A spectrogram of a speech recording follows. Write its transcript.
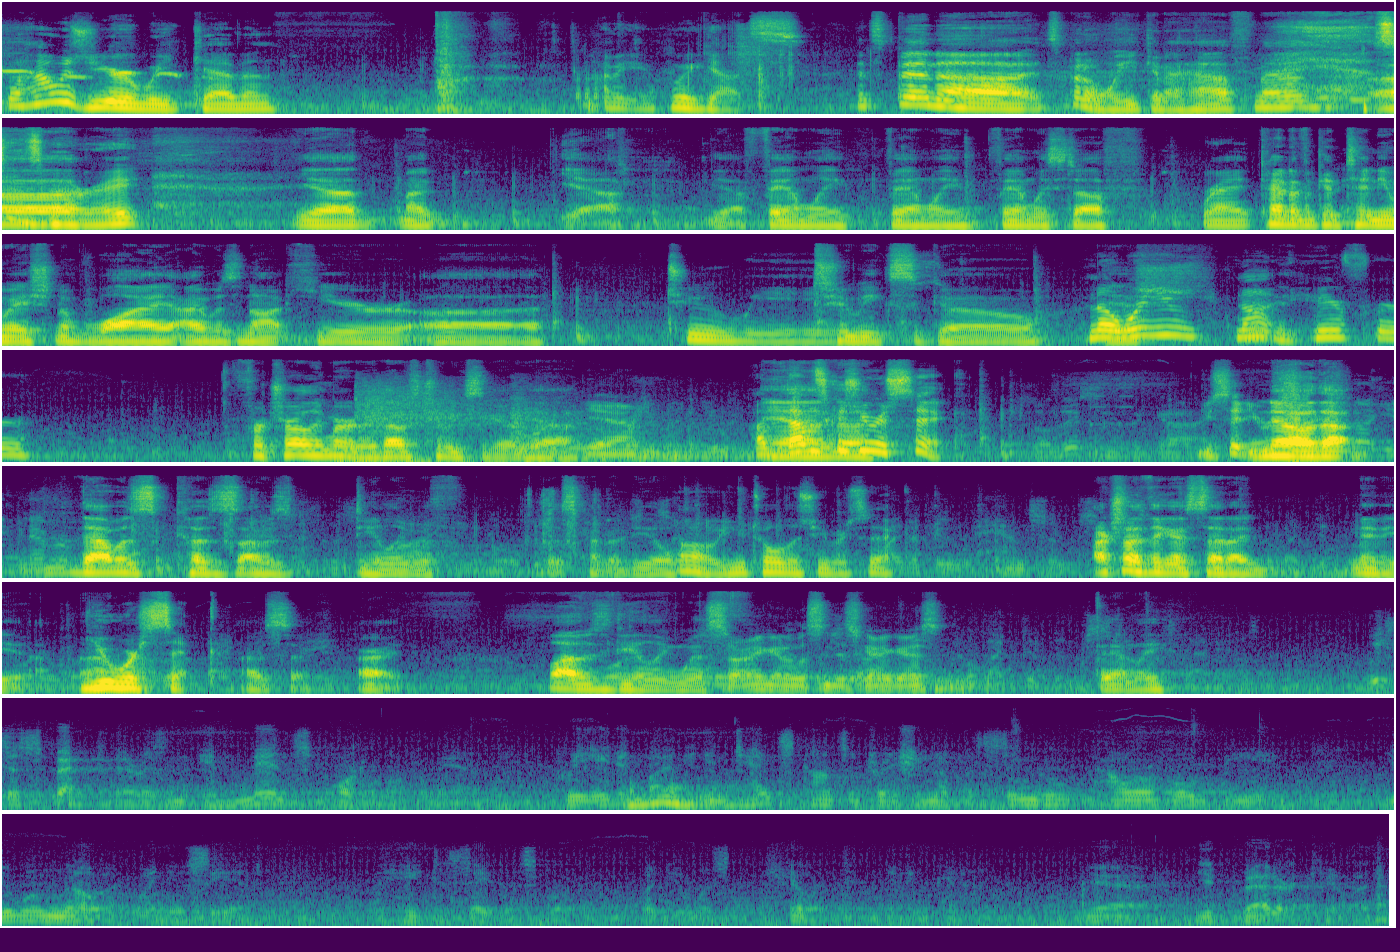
So how was your week, Kevin? I mean, we got. It's been uh, it's been a week and a half, man. Yeah, Uh, about right. Yeah, my, yeah, yeah, family, family, family stuff. Right. Kind of a continuation of why I was not here uh, Two weeks. two weeks ago. No, were you not Maybe. here for? for Charlie Murder? That was two weeks ago. Yeah. Yeah. Uh, that was because uh, you were sick. You said you were No, sick. that that was because I was dealing with this kind of deal. Oh, you told us you were sick. Actually, I think I said I maybe You were sick. I was sick. All right. Well, I was dealing with Sorry, I gotta listen to this guy, guys. family. We suspect there is portal over there, created by the intense concentration of a single powerful being. You will know it when you see it. I hate to say this word, but you must kill it if you can. Yeah, you'd better kill it.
